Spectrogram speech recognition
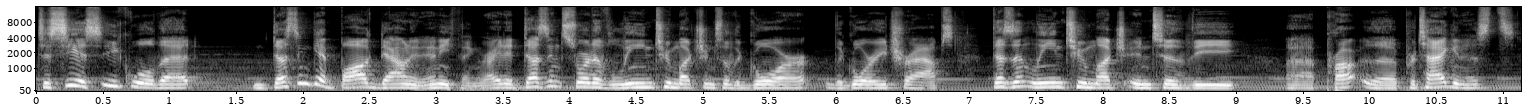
to see a sequel that doesn't get bogged down in anything, right? It doesn't sort of lean too much into the gore, the gory traps, doesn't lean too much into the uh, pro- the protagonists,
